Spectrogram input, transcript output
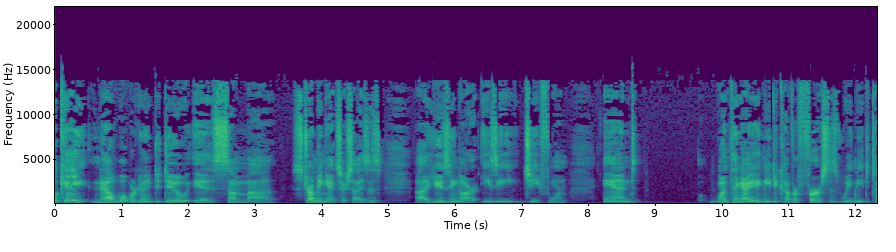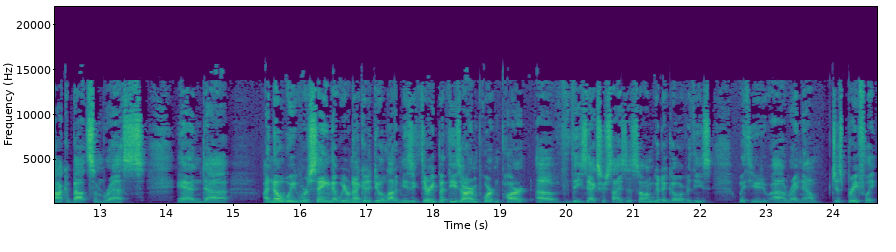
Okay, now what we're going to do is some uh, strumming exercises uh, using our easy G form. And one thing I need to cover first is we need to talk about some rests. And uh, I know we were saying that we were not going to do a lot of music theory, but these are important part of these exercises. So I'm going to go over these with you uh, right now, just briefly.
